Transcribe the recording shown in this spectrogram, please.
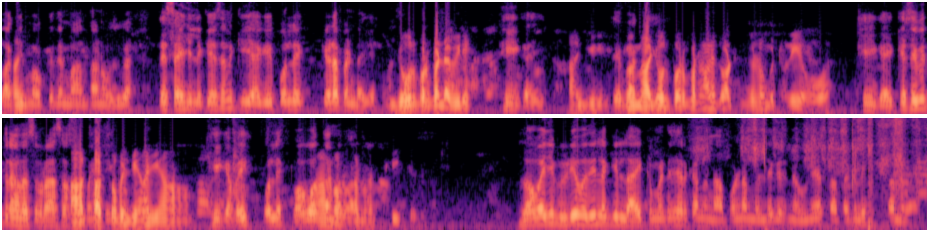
ਬਾਕੀ ਮੌਕੇ ਤੇ ਮਾਨਤਾਨ ਹੋ ਜਾਊਗਾ। ਤੇ ਸਹੀ ਲੋਕੇਸ਼ਨ ਕੀ ਹੈਗੀ ਭੋਲੇ? ਕਿਹੜਾ ਪਿੰਡ ਹੈ ਜੀ ਆਪਣਾ? ਜੋਧਪੁਰ ਪਿੰਡ ਆ ਵੀਰੇ। ਠੀਕ ਹੈ ਜੀ। ਹਾਂਜੀ ਤੇ ਸੀਮਾ ਜੋਧਪੁਰ ਬਰਨਾਲੇ ਤੋਂ 8 ਕਿਲੋਮੀਟਰ ਦੀ ਉਹ ਹੈ ਠੀਕ ਹੈ ਜੀ। ਕਿਸੇ ਵੀ ਤਰ੍ਹਾਂ ਦਾ ਸਵਰਾਜ ਹਾਂ 735 735 ਹਾਂਜੀ ਹਾਂ। ਠੀਕ ਹੈ ਬਾਈ ਭੋਲੇ ਬਹੁਤ ਬਹੁਤ ਧੰਨਵਾਦ। ਧੰਨਵਾਦ ਠੀਕ ਹੈ ਜੀ। ਲਓ ਬਾਈ ਜੀ ਵੀਡੀਓ ਵਧੀਆ ਲੱਗੀ ਲਾਈਕ ਕਮੈਂਟ ਸ਼ੇਅਰ ਕਰਨਾ ਨਾ ਭੁੱਲਣਾ। ਮਿਲਦੇ ਕਿਸੇ ਨਵੀਂ ਤਦ ਤੱਕ ਲਈ ਧੰਨਵਾਦ।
